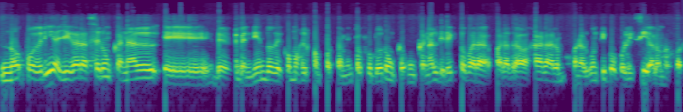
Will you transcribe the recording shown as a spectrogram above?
no podría llegar a ser un canal, eh, dependiendo de cómo es el comportamiento futuro, un, canal directo para, para trabajar con algún tipo de policía, a lo mejor.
